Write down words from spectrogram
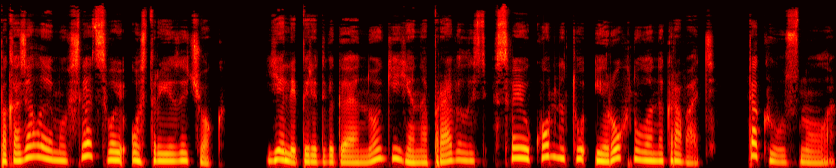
Показала ему вслед свой острый язычок. Еле передвигая ноги, я направилась в свою комнату и рухнула на кровать. Так и уснула.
